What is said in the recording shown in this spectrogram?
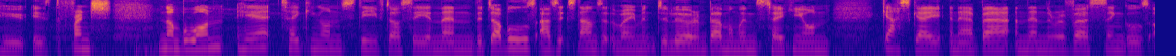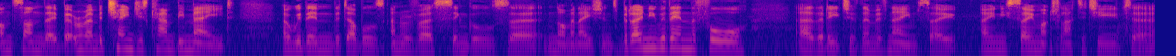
who is the French number one here, taking on Steve Darcis. And then the doubles, as it stands at the moment, De Loore and Belmans taking on Gasquet and Herbert, and then the reverse singles on Sunday. But remember, changes can be made. Within the doubles and reverse singles uh, nominations, but only within the four uh, that each of them have named. So only so much latitude uh,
